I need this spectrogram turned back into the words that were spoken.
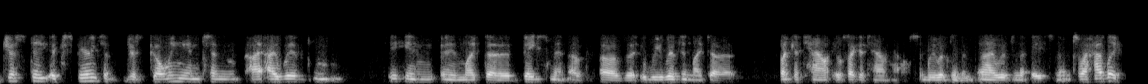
just the experience of just going into I, I lived in in like the basement of of we lived in like a like a town it was like a townhouse and we lived in the, and I lived in the basement so I had like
